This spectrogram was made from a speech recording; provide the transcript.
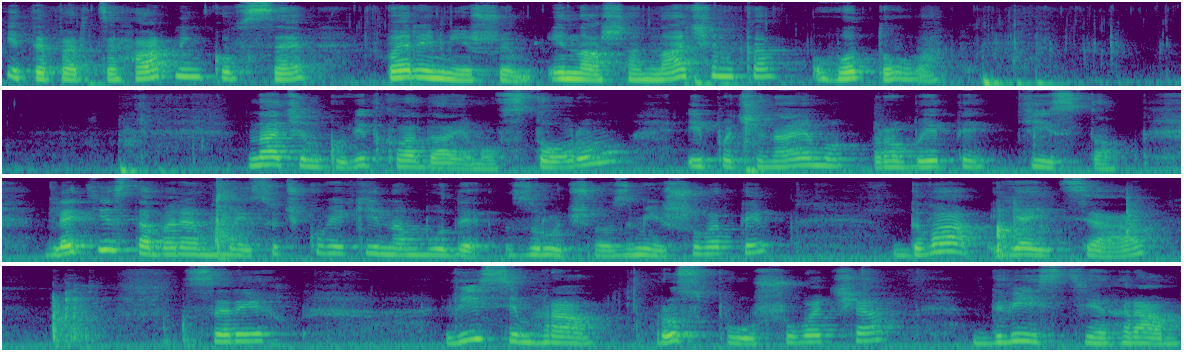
І тепер це гарненько все перемішуємо. І наша начинка готова. Начинку відкладаємо в сторону і починаємо робити тісто. Для тіста беремо мисочку, в якій нам буде зручно змішувати, 2 яйця сирих, 8 грам розпушувача, 200 грам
